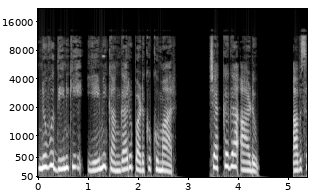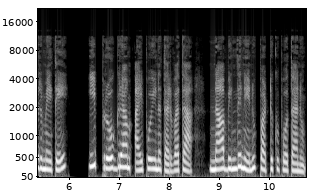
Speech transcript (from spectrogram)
నువ్వు దీనికి ఏమి కంగారు పడకు కుమార్. చక్కగా ఆడు. అవసరమైతే ఈ ప్రోగ్రాం అయిపోయిన తర్వాత నా బిందె నేను పట్టుకుపోతాను.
